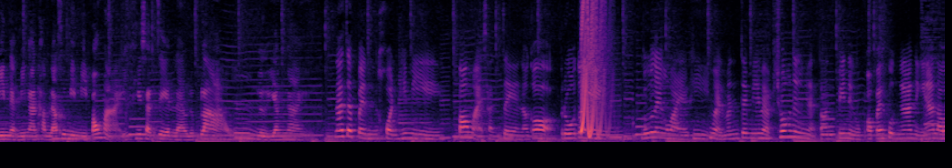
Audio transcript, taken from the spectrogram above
มินเนี่ยมีงานทำแล้วคือมินมีเป้าหมายที่ชัดเจนแล้วหรือเปล่าอืมหรือยังไง น่าจะเป็นคนที่มีเป้าหมายชัดเจน แล้วก็รู้ตัวเองรู้ตัวเองไวอะพี่ เหมือนมันจะมีแบบช่วงหนึ่งเนี่ยตอนปีหนึ่งออกไปฝึกงานอย่างเงี้ยเรา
